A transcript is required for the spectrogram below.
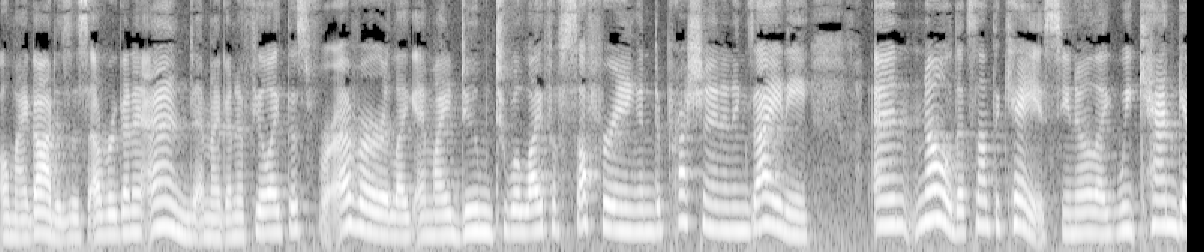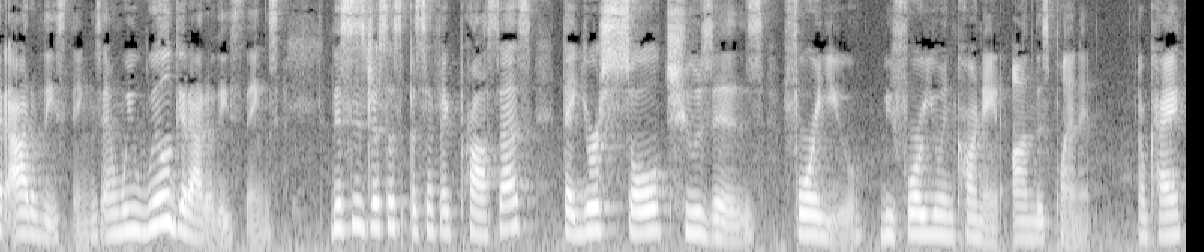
oh my god is this ever going to end am i going to feel like this forever like am i doomed to a life of suffering and depression and anxiety and no that's not the case you know like we can get out of these things and we will get out of these things this is just a specific process that your soul chooses for you before you incarnate on this planet okay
